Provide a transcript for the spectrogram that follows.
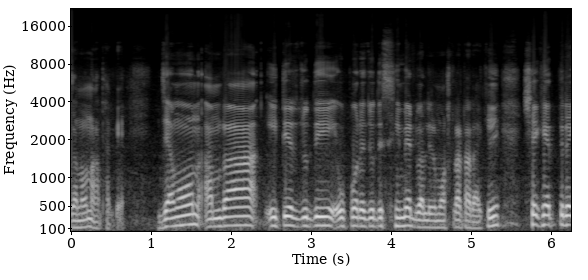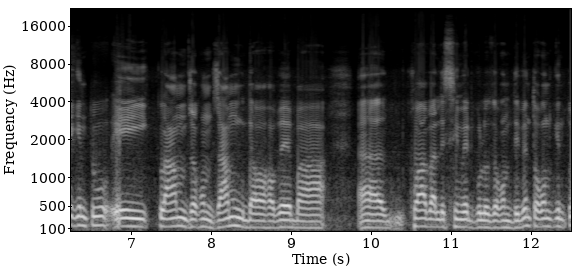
যেন না থাকে। যেমন আমরা ইটের যদি উপরে যদি সিমেন্ট বালির মশলাটা রাখি, সেক্ষেত্রে কিন্তু এই ক্লাম যখন জাম দেওয়া হবে বা খোয়া বালি সিমেন্টগুলো যখন দিবেন, তখন কিন্তু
